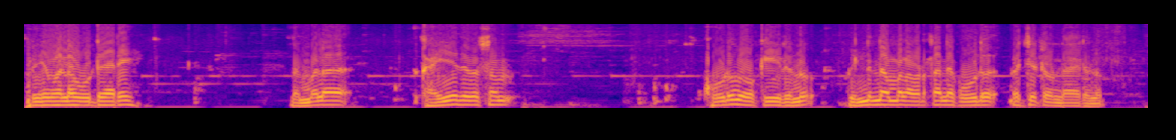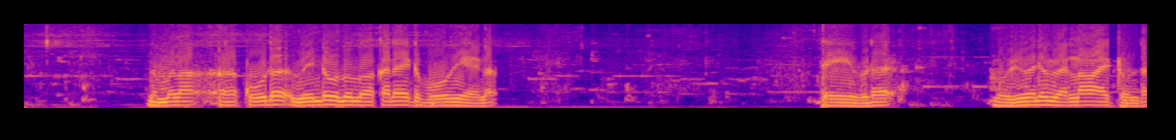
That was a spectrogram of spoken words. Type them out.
പ്രിയമുള്ള കൂട്ടുകാരെ നമ്മൾ കഴിഞ്ഞ ദിവസം കൂട് നോക്കിയിരുന്നു. വീണ്ടും നമ്മൾ അവിടെ തന്നെ കൂട് വെച്ചിട്ടുണ്ടായിരുന്നു. നമ്മൾ ആ- കൂട് വീണ്ടും ഒന്ന് നോക്കാനായിട്ട് പോവുകയാണ്. ദേ ഇവിടെ മുഴുവനും വെള്ളമായിട്ടുണ്ട്.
